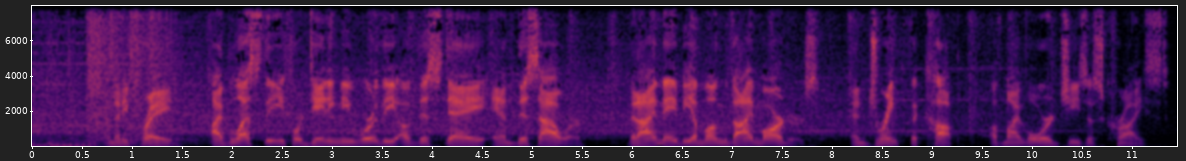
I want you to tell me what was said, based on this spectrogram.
And then he prayed, I bless thee for deigning me worthy of this day and this hour, that I may be among thy martyrs and drink the cup of my Lord Jesus Christ.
